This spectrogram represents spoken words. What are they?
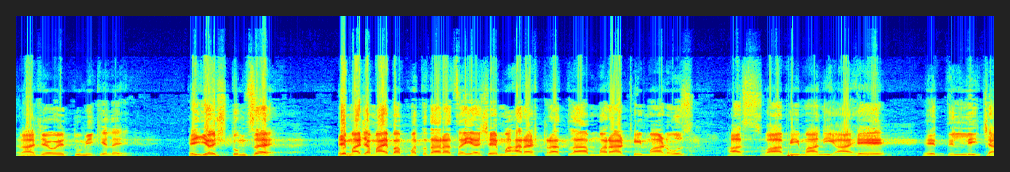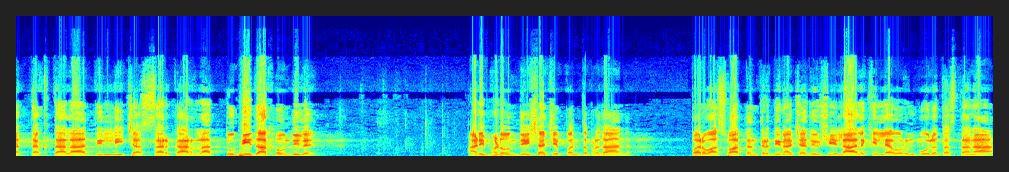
राजेव हे तुम्ही केले. हे यश तुमचं आहे. हे माझ्या मायबाप मतदाराचं यश आहे. महाराष्ट्रातला मराठी माणूस हा स्वाभिमानी आहे. हे दिल्लीच्या तख्ताला दिल्लीच्या सरकारला तुम्ही दाखवून दिलंय. आणि म्हणून देशाचे पंतप्रधान परवा स्वातंत्र्य दिनाच्या दिवशी लाल किल्ल्यावरून बोलत असताना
